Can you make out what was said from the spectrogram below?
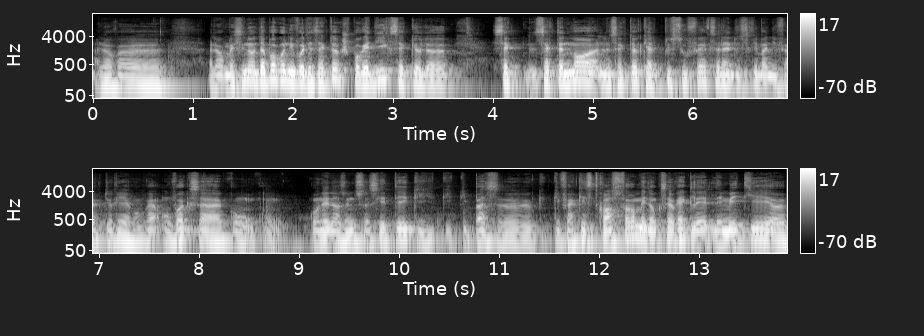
Alors, euh, alors, mais sinon, d'abord au niveau des secteurs, je pourrais dire c'est que le, certainement le secteur qui a le plus souffert, c'est l'industrie manufacturière. On voit, on voit que ça, qu'on est dans une société qui, qui, passe, euh, qui, se transforme, et donc c'est vrai que les, métiers euh,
